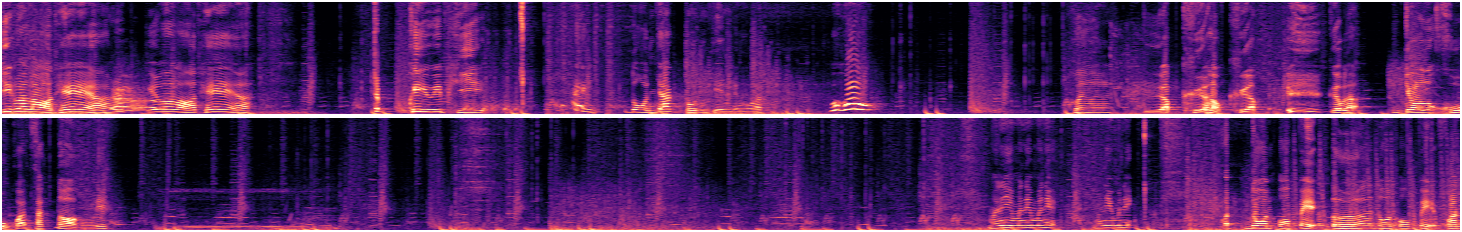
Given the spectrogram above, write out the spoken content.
คิดว่าหล่อเท่เหรอคิดว่าหล่อเท่เหรอจะ PVP แม่งโดนยากโดนเย็นจังวะวู้ฮู้เฮ้ยเกือบเกือบเกือบเกือบแล้วโยลูกขู่ก่อนสักดอกนึงดิมานี่มานี่มานี่มานี่มานี่ มันโดนโอเปะเออ โดนโอเปะฟัน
